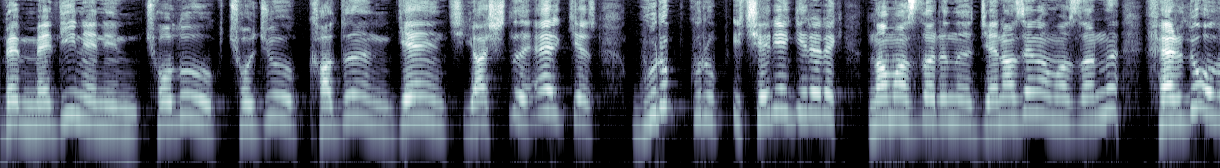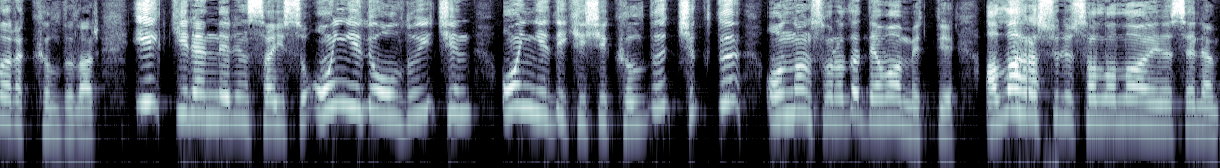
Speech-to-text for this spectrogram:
ve Medine'nin çoluk çocuk kadın genç yaşlı herkes grup grup içeriye girerek namazlarını cenaze namazlarını ferdi olarak kıldılar. İlk girenlerin sayısı 17 olduğu için 17 kişi kıldı çıktı ondan sonra da devam etti. Allah Resulü sallallahu aleyhi ve sellem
